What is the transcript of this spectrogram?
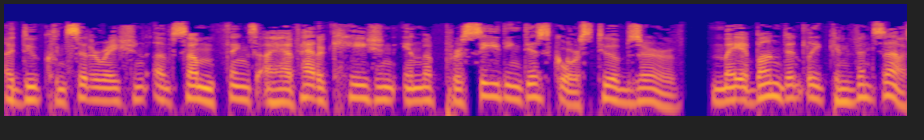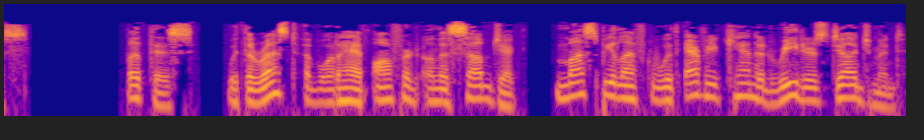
a due consideration of some things I have had occasion in the preceding discourse to observe, may abundantly convince us. But this, with the rest of what I have offered on the subject, must be left with every candid reader's judgment.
